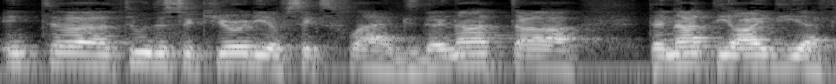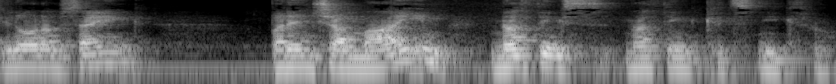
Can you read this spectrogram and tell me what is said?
into uh, through the security of Six Flags. They're not uh, they're not the IDF, you know what I'm saying? But in Shamayim, nothing nothing could sneak through.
